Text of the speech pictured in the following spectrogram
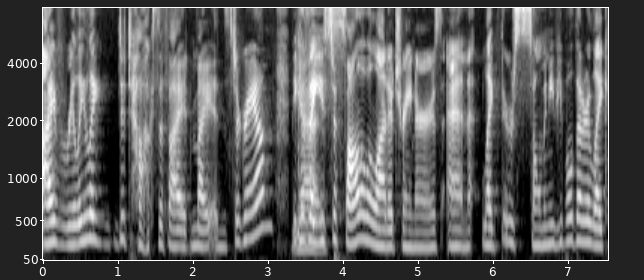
I've really like detoxified my Instagram because I used to follow a lot of trainers and like there's so many people that are like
